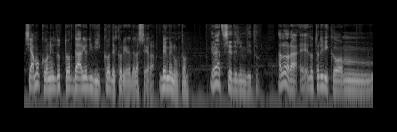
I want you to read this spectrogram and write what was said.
Siamo con il dottor Dario Di Vicco del Corriere della Sera. Benvenuto. Grazie dell'invito. Allora, eh, dottor De Vico, mh, mm,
